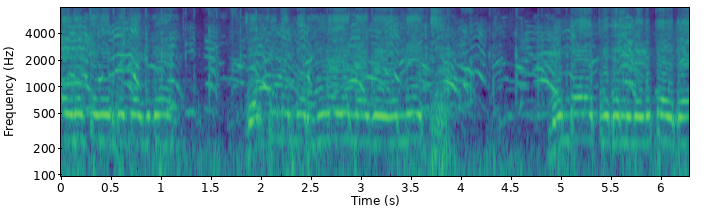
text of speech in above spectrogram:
ಅವರಂತೆ ನೋಡಬೇಕಾಗಿದೆ. ಜರ್ಸಿ ನಂಬರ್ ಒನ್ ಹಾಗೂ ಎನ್ ಎಚ್ ಮುಂದಾಳತ್ವದಲ್ಲಿ ನಡೀತಾ ಇದೆ.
